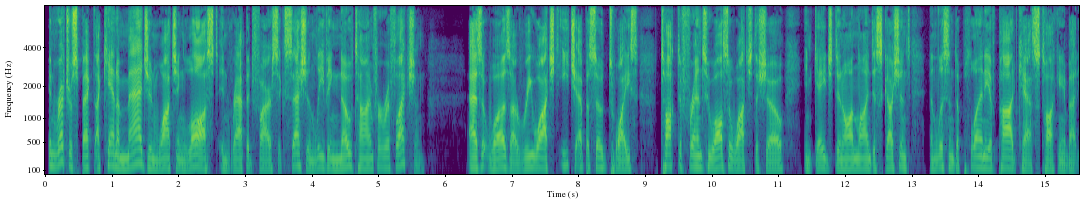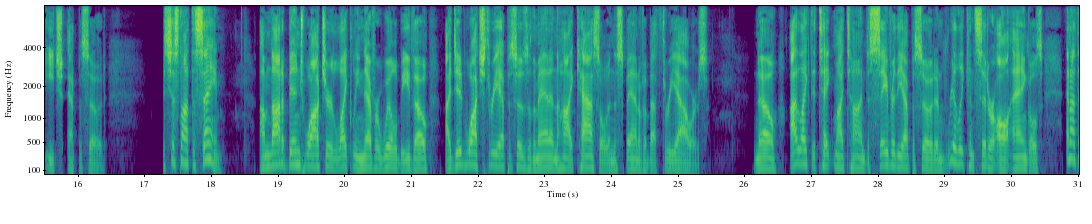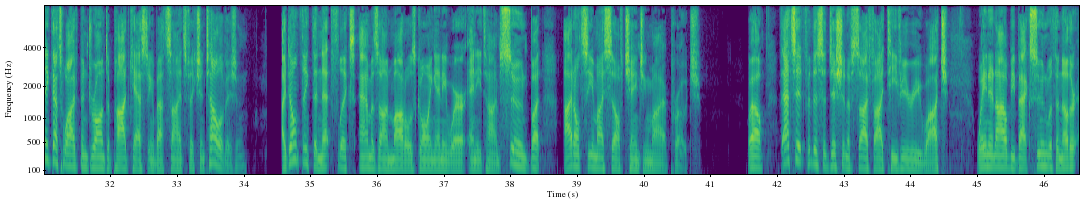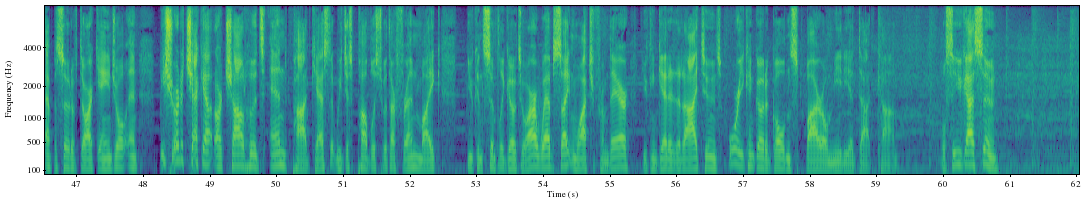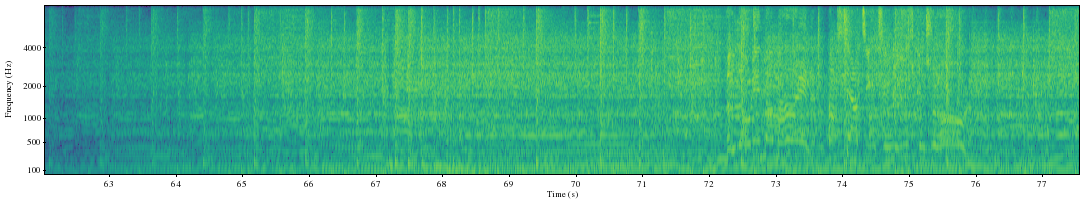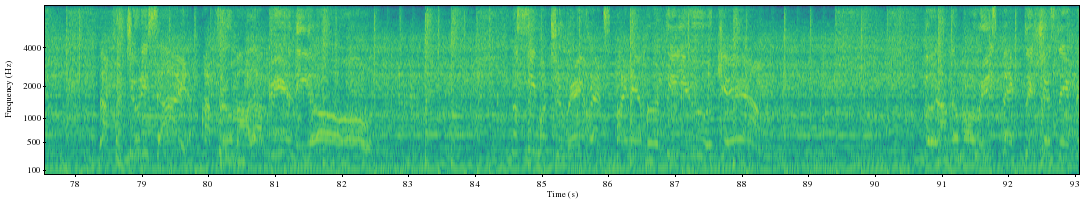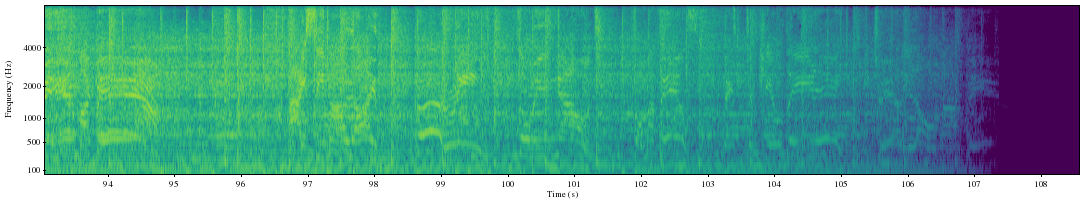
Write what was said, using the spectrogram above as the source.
In retrospect, I can't imagine watching Lost in rapid fire succession, leaving no time for reflection. As it was, I rewatched each episode twice, talked to friends who also watched the show, engaged in online discussions, and listened to plenty of podcasts talking about each episode. It's just not the same. I'm not a binge watcher, likely never will be, though I did watch three episodes of The Man in the High Castle in the span of about three hours. No, I like to take my time to savor the episode and really consider all angles, and I think that's why I've been drawn to podcasting about science fiction television. I don't think the Netflix Amazon model is going anywhere anytime soon, but I don't see myself changing my approach. Well, that's it for this edition of Sci Fi TV Rewatch. Wayne and I will be back soon with another episode of Dark Angel, and be sure to check out our Childhood's End podcast that we just published with our friend Mike. You can simply go to our website and watch it from there. You can get it at iTunes, or you can go to goldenspiralmedia.com. We'll see you guys soon. side.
